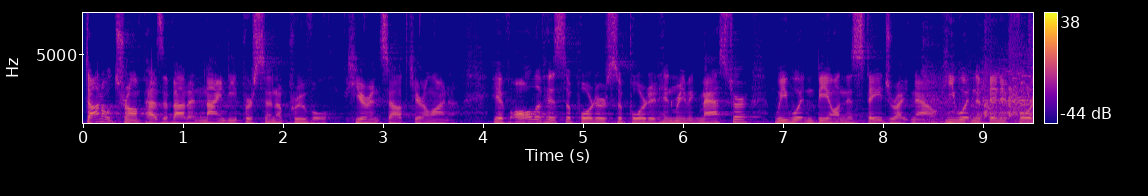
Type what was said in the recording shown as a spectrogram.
Donald Trump has about a 90% approval here in South Carolina. If all of his supporters supported Henry McMaster, we wouldn't be on this stage right now. He wouldn't have been at 42%.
